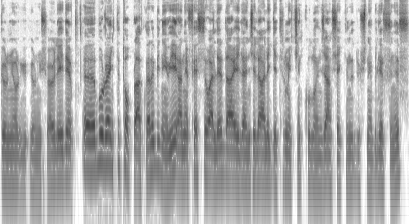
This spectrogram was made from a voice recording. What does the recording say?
görünüyor, görünüş öyleydi. E, bu renkli toprakları bir nevi hani festivalleri daha eğlenceli hale getirmek için kullanacağım şeklinde düşünebilirsiniz.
